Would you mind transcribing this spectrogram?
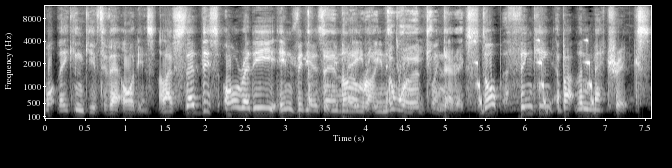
What they can give to their audience. And I've said this already in videos that we've made write in the word 2020. generic. Stop thinking about the metrics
